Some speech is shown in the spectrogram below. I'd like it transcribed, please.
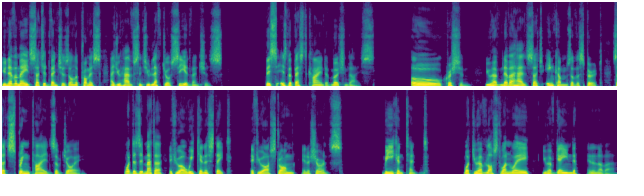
You never made such adventures on the promise as you have since you left your sea adventures. This is the best kind of merchandise. O oh, Christian, you have never had such incomes of the Spirit, such spring tides of joy. What does it matter if you are weak in estate, if you are strong in assurance? Be content. What you have lost one way, you have gained in another.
